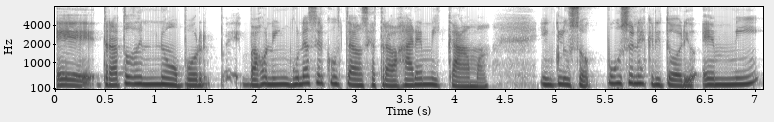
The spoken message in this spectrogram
Eh, trato de no, por, bajo ninguna circunstancia, trabajar en mi cama. Incluso puse un escritorio en mi,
